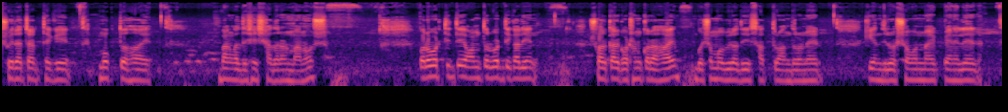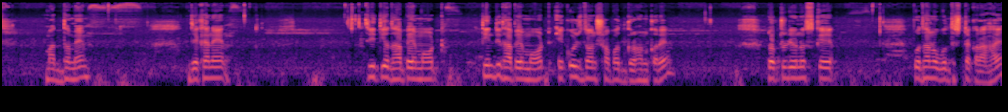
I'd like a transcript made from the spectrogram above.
স্বৈরাচার থেকে মুক্ত হয় বাংলাদেশের সাধারণ মানুষ। পরবর্তীতে অন্তর্বর্তীকালীন সরকার গঠন করা হয়। বৈষম্য বিরোধী ছাত্র আন্দোলনের কেন্দ্রীয় সমন্বয়ক প্যানেলের মাধ্যমে, যেখানে তৃতীয় ধাপে মোট, তিনটি ধাপে মোট একুশ জন শপথ গ্রহণ করে। ডক্টর ইউনুসকে প্রধান উপদেষ্টা করা হয়।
